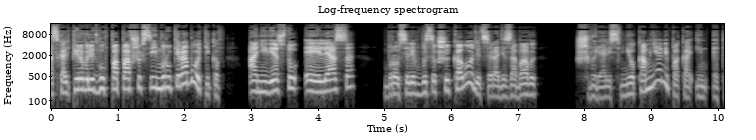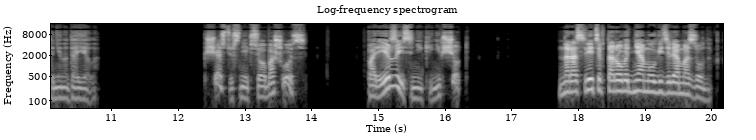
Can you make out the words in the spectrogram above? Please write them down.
оскальпировали двух попавшихся им в руки работников, а невесту Элиаса бросили в высохший колодец и ради забавы швырялись в нее камнями, пока им это не надоело. К счастью, с ней все обошлось. Порезы и синяки не в счет. На рассвете второго дня мы увидели амазонок.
